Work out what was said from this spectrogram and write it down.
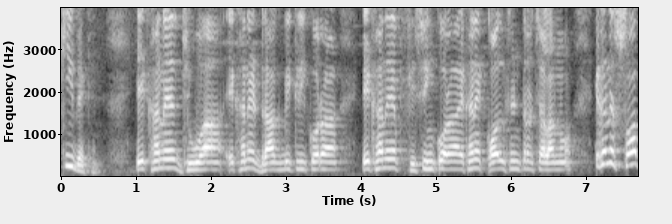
কি দেখেন? এখানে জুয়া, এখানে ড্রাগ বিক্রি করা, এখানে ফিশিং করা, এখানে কল সেন্টার চালানো, এখানে সব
